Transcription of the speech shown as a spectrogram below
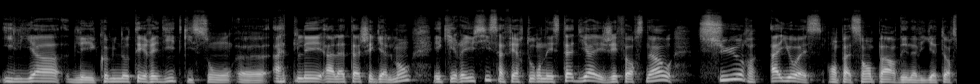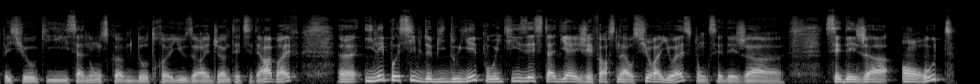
il y a les communautés Reddit qui sont attelées à la tâche également et qui réussissent à faire tourner Stadia et GeForce Now sur iOS en passant par des navigateurs spéciaux qui s'annoncent comme d'autres user agents, etc. Bref, euh, il est possible de bidouiller pour utiliser Stadia et GeForce Now sur iOS, donc c'est déjà, euh, c'est déjà en route.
